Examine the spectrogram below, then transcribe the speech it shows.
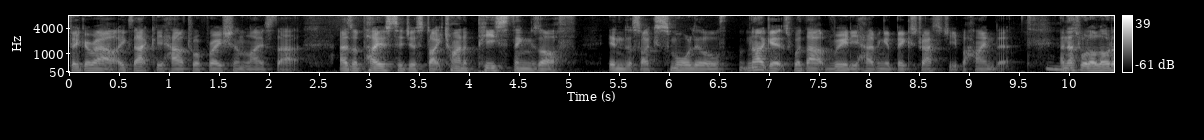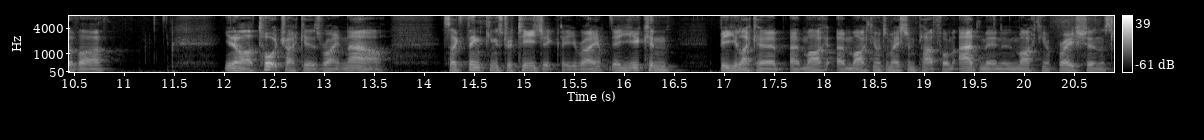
figure out exactly how to operationalize that, as opposed to just like trying to piece things off in just like small little nuggets without really having a big strategy behind it. Mm-hmm. And that's what a lot of our, you know, our talk track is right now. It's like thinking strategically, right? That you can be like a, a, mar- a marketing automation platform admin and marketing operations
